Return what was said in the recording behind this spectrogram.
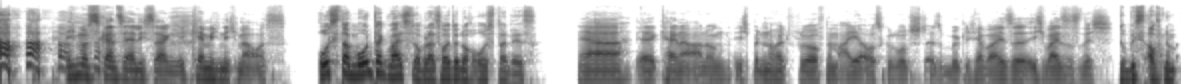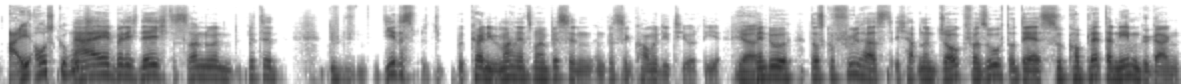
ich muss ganz ehrlich sagen, ich kenne mich nicht mehr aus. Ostermontag weißt du, ob das heute noch Ostern ist. Ja, äh, keine Ahnung. Ich bin heute früher auf einem Ei ausgerutscht, also möglicherweise, ich weiß es nicht. Du bist auf einem Ei ausgerutscht? Nein, bin ich nicht. Das war nur ein, bitte, jedes, Körny, wir machen jetzt mal ein bisschen, ein bisschen Comedy-Theorie. Ja. Wenn du das Gefühl hast, ich habe einen Joke versucht und der ist so komplett daneben gegangen,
